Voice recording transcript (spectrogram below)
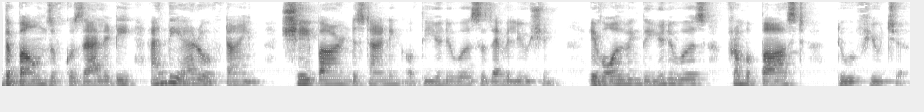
The bounds of causality and the arrow of time shape our understanding of the universe's evolution, evolving the universe from a past to a future.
